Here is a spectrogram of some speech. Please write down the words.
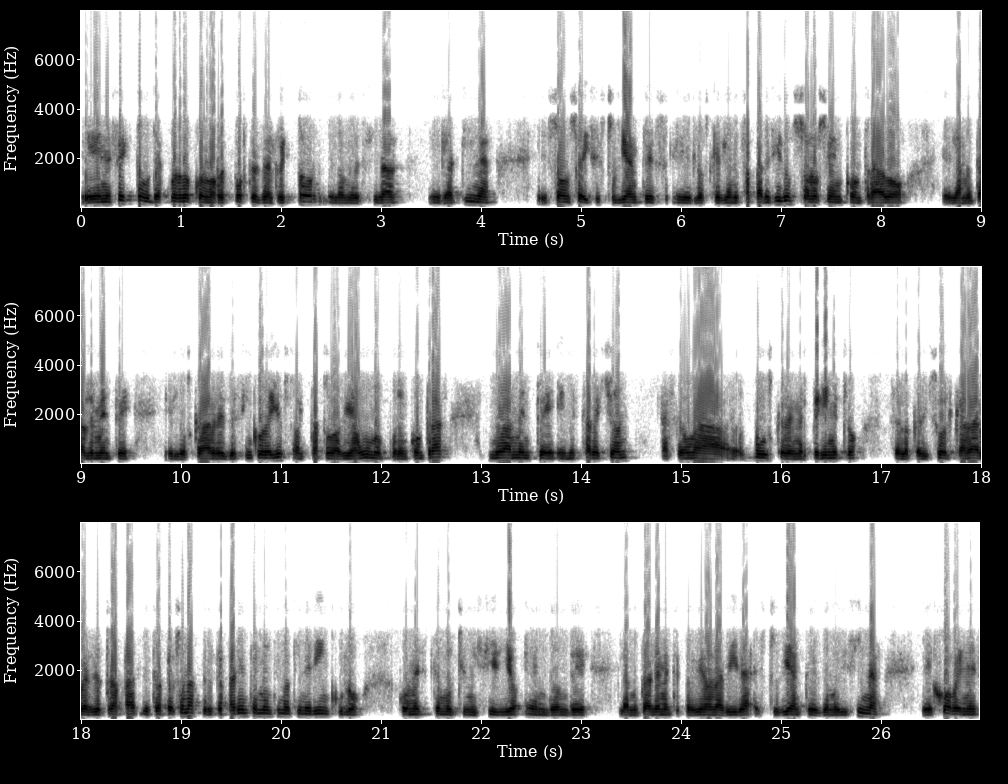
En efecto, de acuerdo con los reportes del rector de la Universidad eh, Latina, eh, son seis estudiantes eh, los que habían desaparecido, solo se han encontrado lamentablemente los cadáveres de cinco de ellos, falta todavía uno por encontrar. Nuevamente en esta región, hace una búsqueda en el perímetro, se localizó el cadáver de otra, de otra persona, pero que aparentemente no tiene vínculo con este multimicidio en donde lamentablemente perdieron la vida estudiantes de medicina, eh, jóvenes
